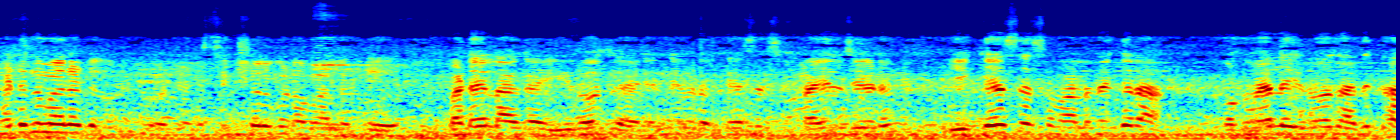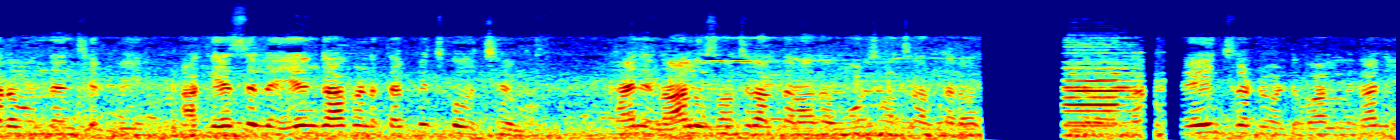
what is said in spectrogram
కఠినమైనటువంటి శిక్షలు కూడా వాళ్ళకి పడేలాగా ఈరోజు ఎన్ని అన్ని కూడా కేసెస్ ఫైల్ చేయడం. ఈ కేసెస్ వాళ్ళ దగ్గర ఒకవేళ ఈ రోజు అధికారం ఉందని చెప్పి ఆ కేసుల్లో ఏం కాకుండా తప్పించుకోవచ్చేమో. కానీ నాలుగు సంవత్సరాల తర్వాత మూడు సంవత్సరాల తర్వాత చేయించినటువంటి వాళ్ళని కానీ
